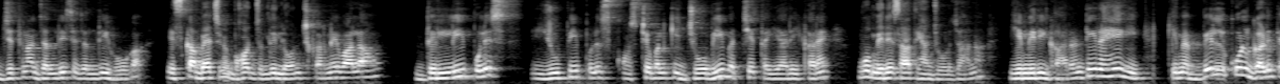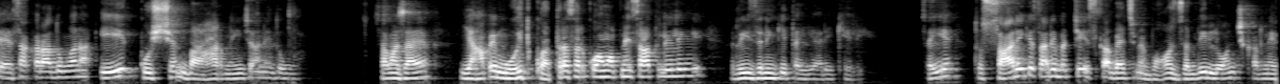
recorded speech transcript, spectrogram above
जितना जल्दी से जल्दी होगा, इसका बैच में बहुत जल्दी लॉन्च करने वाला हूँ। Delhi police, UP police, constable की जो भी बच्चे तैयारी करें, वो मेरे साथ यहाँ जुड़ जाना। ये मेरी गारंटी रहेगी कि मैं बिल्कुल गणित ऐसा करा दूँगा ना, एक क्वेश्चन बाहर नहीं जाने दूँगा। समझ आया? यहाँ पे मोहित क्वात्रा सर को हम अपने साथ ले लेंगे रीजनिंग की तैयारी के लिए। सही है? तो सारे के सारे बच्चे इसका बैच में बहुत जल्दी लॉन्च करने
